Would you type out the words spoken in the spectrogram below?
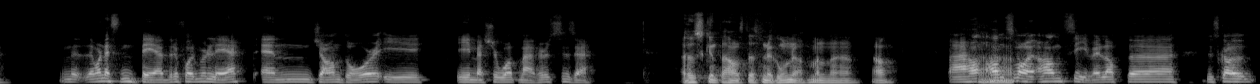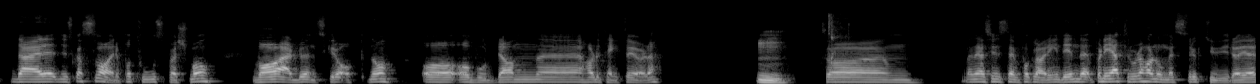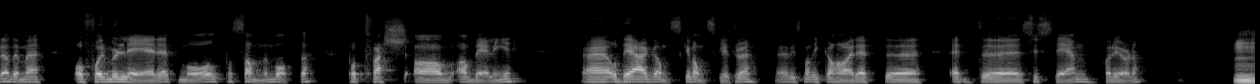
det var nesten bedre formulert enn John Dore i, i 'Measure What Matters', syns jeg. Jeg husker ikke hans definisjon, ja, men eh, ja. Nei, han, han, svar, han, sier vel at uh, du, skal, er, du, skal, svare på to spørsmål. Hva er det du ønsker å oppnå, og, og hvordan uh, har du tenkt å gjøre det? Mm. Så um, men jeg syns den forklaringen din det, fordi jeg tror det har noe med struktur å gjøre. Det med å formulere et mål på samme måte på tvers av avdelinger. Eh, og det er ganske vanskelig, tror jeg, eh, hvis man ikke har et, eh, et uh, system for å gjøre det. Mm.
